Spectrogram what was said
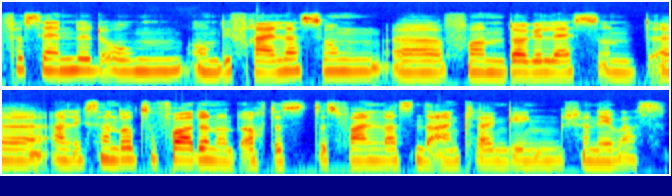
versendet, um, um die Freilassung äh, von Dogeles und äh, Alexandra zu fordern und auch das, das Fallenlassen der Anklagen gegen Chanevas.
